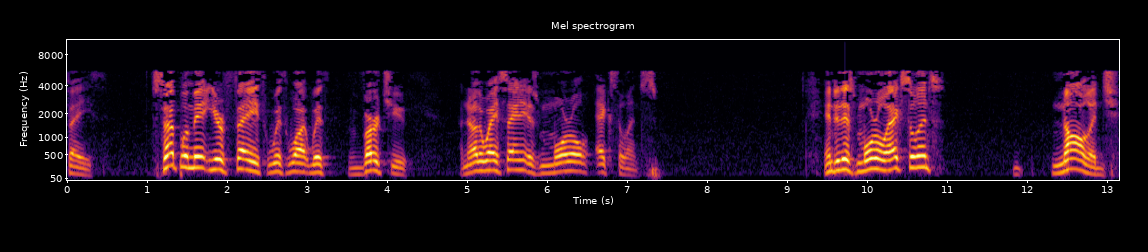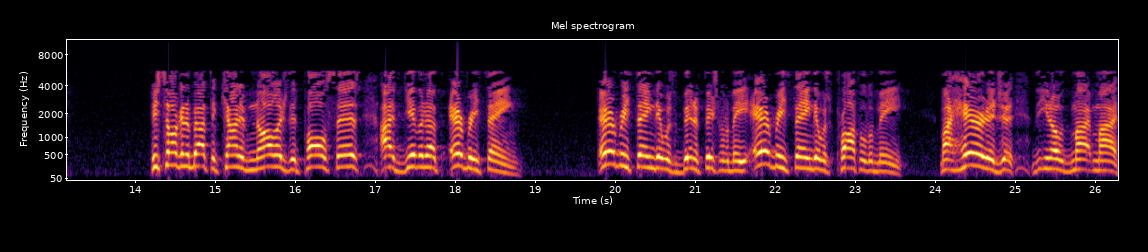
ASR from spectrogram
faith. Supplement your faith with what? With virtue. Another way of saying it is moral excellence. Into this moral excellence, knowledge. He's talking about the kind of knowledge that Paul says, I've given up everything Everything that was beneficial to me, everything that was profitable to me, my heritage, uh, you know, my, my,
